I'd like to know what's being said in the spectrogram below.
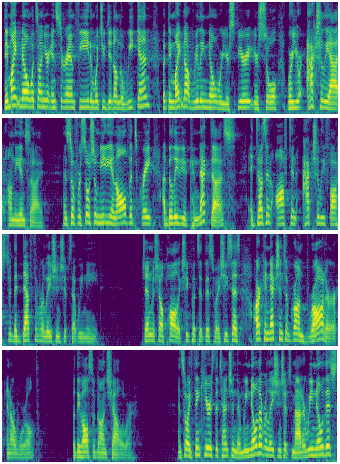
They might know what's on your Instagram feed and what you did on the weekend, but they might not really know where your spirit, your soul, where you're actually at on the inside. And so, for social media and all of its great ability to connect us, it doesn't often actually foster the depth of relationships that we need. Jen Michelle Pollock, she puts it this way She says, Our connections have grown broader in our world, but they've also gone shallower. And so I think here's the tension then. We know that relationships matter. We know this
